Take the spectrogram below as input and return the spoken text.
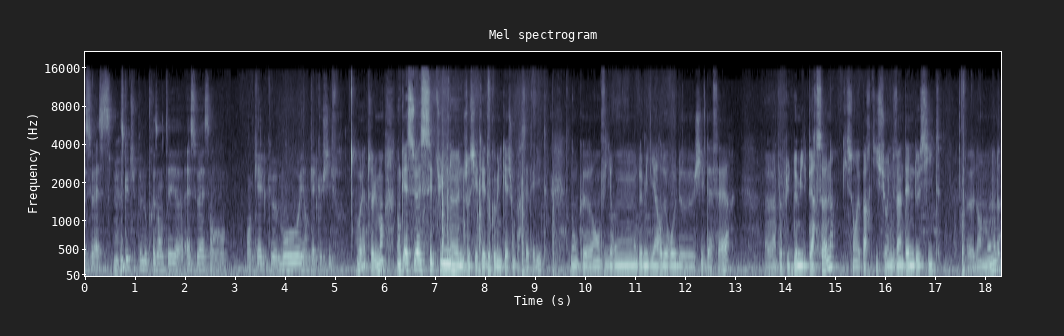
SES. E mhm. Est-ce que tu peux nous présenter SES e en, quelques mots et en quelques chiffres Oui, absolument. Donc SES, c'est une, société de communication par satellite. Donc environ 2 milliards d'euros de chiffre d'affaires, un peu plus de 2000 personnes qui sont réparties sur une vingtaine de sites dans le monde.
